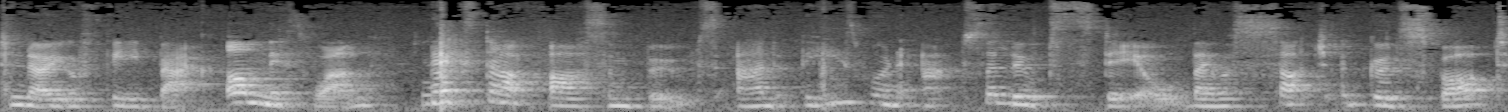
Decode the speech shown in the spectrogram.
to know your feedback on this one. Next up are some boots and these were an absolute steal. They were such a good spot.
